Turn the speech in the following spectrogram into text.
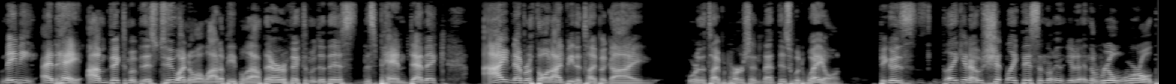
maybe. And hey, I'm victim of this too. I know a lot of people out there are victim of this. This pandemic. I never thought I'd be the type of guy or the type of person that this would weigh on, because like you know shit like this in the you know in the real world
